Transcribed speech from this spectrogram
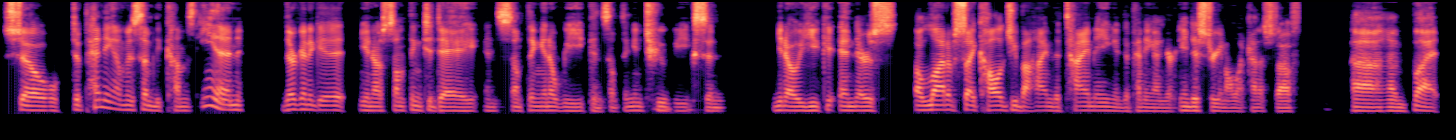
So depending on when somebody comes in, they're going to get, you know, something today and something in a week and something in two weeks. And, you know, you can, and there's a lot of psychology behind the timing and depending on your industry and all that kind of stuff. Um, but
